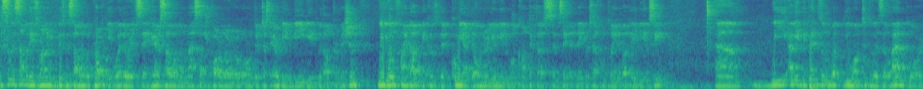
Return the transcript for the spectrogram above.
as soon as somebody is running a business out of a property, whether it's a hair salon, a massage parlor, or they're just Airbnbing it without permission, we will find out because the kumiai, the owner union, will contact us and say that neighbors have complained about A, B, and C. Um, we, I mean, it depends on what you want to do as a landlord.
